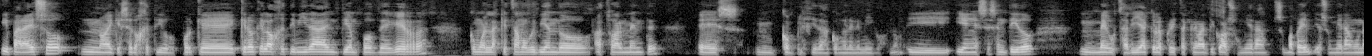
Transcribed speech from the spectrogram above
Y para eso no hay que ser objetivo, porque creo que la objetividad en tiempos de guerra, como en las que estamos viviendo actualmente, es mm, complicidad con el enemigo. Y, en ese sentido, me gustaría que los periodistas climáticos asumieran su papel y asumieran un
